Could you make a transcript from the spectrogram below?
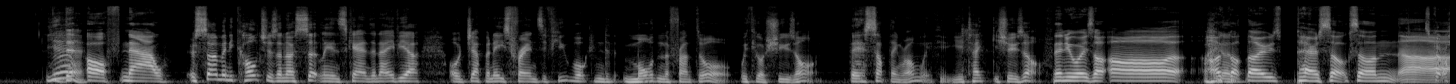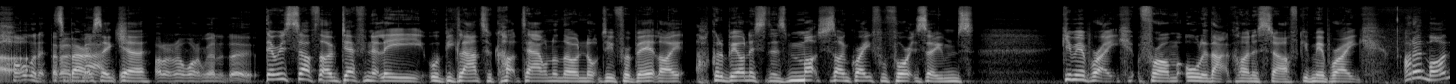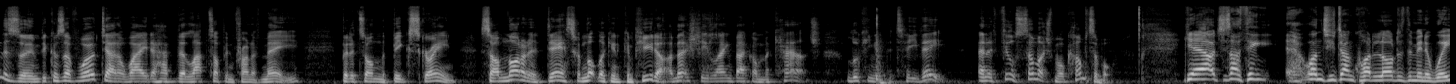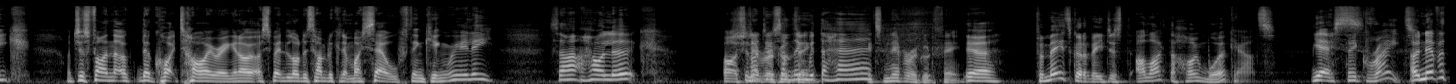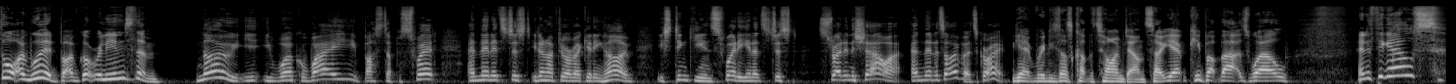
yeah. "They're off now." There's so many cultures. I know certainly in Scandinavia or Japanese friends, if you walked into the, more than the front door with your shoes on, there's something wrong with you. You take your shoes off. Then you're always like, "Oh, I've got those pair of socks on." Uh, It's got a hole in it. That it's embarrassing. match. Yeah, I don't know what I'm going to do. there is stuff that I definitely would be glad to cut down on though and not do for a bit. Like I've got to be honest, and as much as I'm grateful for it, Zooms. Give me a break from all of that kind of stuff. Give me a break. I don't mind the Zoom because I've worked out a way to have the laptop in front of me, but it's on the big screen. So I'm not at a desk, I'm not looking at a computer. I'm actually laying back on the couch looking at the TV. And it feels so much more comfortable. Yeah, I just I think uh, once you've done quite a lot of them in a week, I just find that uh, they're quite tiring, and I, I spend a lot of time looking at myself, thinking, really, is that how I look? Oh, Should I do something thing. with the hair? It's never a good thing. Yeah. For me, it's got to be just, I like the home workouts. Yes. They're great. I never thought I would, but I've got really into them. No, you, you work away, you bust up a sweat, and then it's just, you don't have to worry about getting home. You're stinky and sweaty, and it's just straight in the shower, and then it's over. It's great. Yeah, it really does cut the time down. So, yeah, keep up that as well. Anything else?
